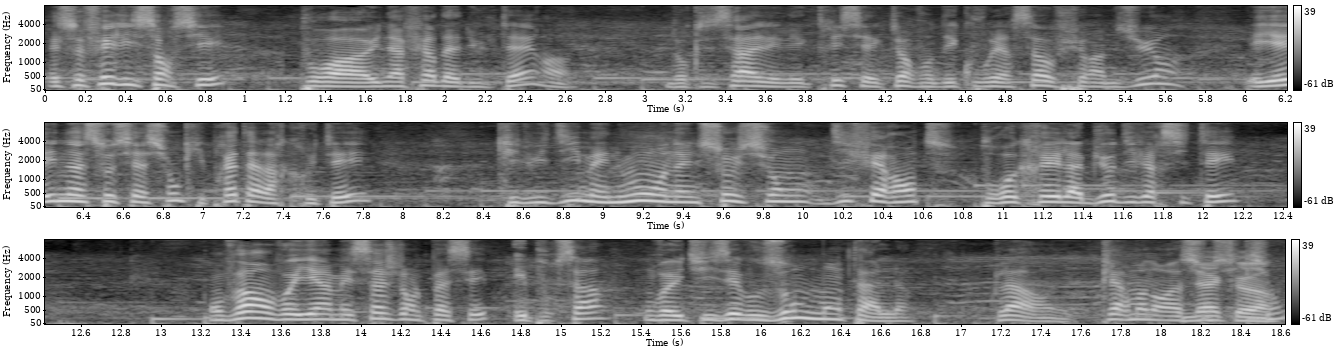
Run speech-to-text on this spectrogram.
Elle se fait licencier pour une affaire d'adultère. Donc c'est ça, les lectrices et lecteurs vont découvrir ça au fur et à mesure. Et il y a une association qui prête à la recruter, qui lui dit mais nous on a une solution différente pour recréer la biodiversité. On va envoyer un message dans le passé et pour ça on va utiliser vos ondes mentales. Donc là on est clairement dans la science-fiction.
